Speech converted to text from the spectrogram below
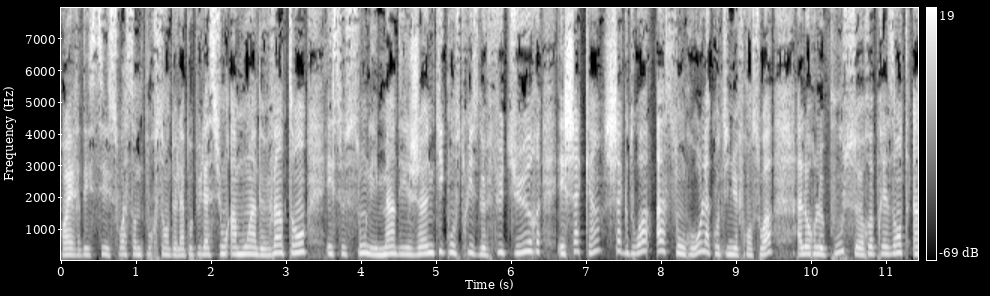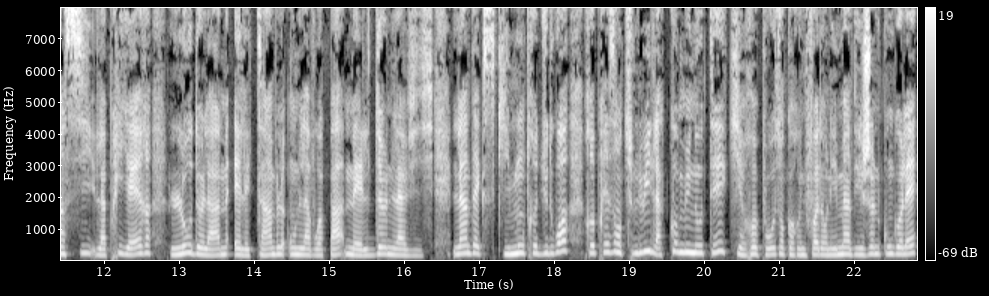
En RDC, 60% de la population a moins de 20 ans et ce sont les mains des jeunes qui construisent le futur et chacun, chaque doigt a son rôle, a continué François. Alors le pouce représente ainsi la prière, l'eau de l'âme, elle est humble, on ne la voit pas, mais elle donne la vie. L'index qui montre du doigt représente lui la communauté qui repose encore une fois dans les mains des jeunes Congolais.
